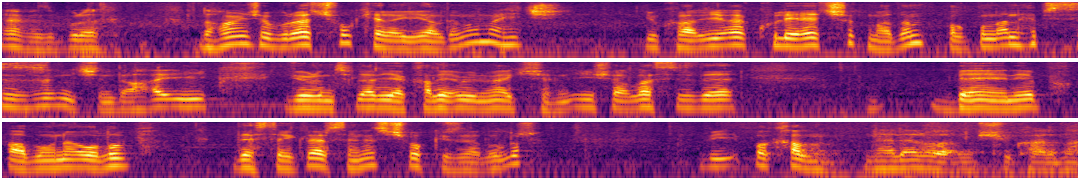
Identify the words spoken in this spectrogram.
Evet burası. Daha önce buraya çok kere geldim ama hiç yukarıya kuleye çıkmadım. Bak bunların hepsi sizin için. Daha iyi görüntüler yakalayabilmek için. İnşallah siz de beğenip abone olup desteklerseniz çok güzel olur. Bir bakalım neler varmış yukarıda.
